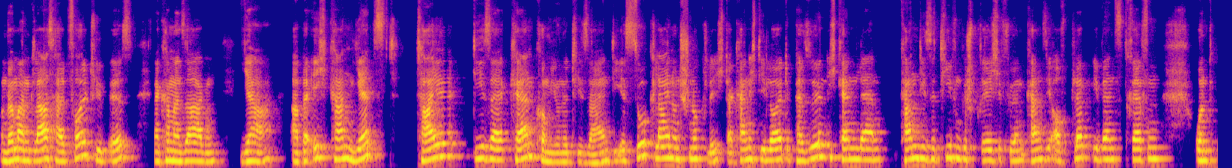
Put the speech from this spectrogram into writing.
Und wenn man ein Glas halb voll Typ ist, dann kann man sagen, ja, aber ich kann jetzt Teil dieser Kern-Community sein. Die ist so klein und schnucklig, da kann ich die Leute persönlich kennenlernen, kann diese tiefen Gespräche führen, kann sie auf Pleb-Events treffen und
